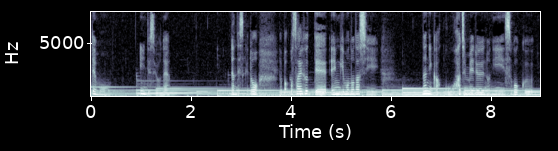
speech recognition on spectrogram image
てもいいんですよね。なんですけどやっぱお財布って縁起物だし何かこう始めるのにすごく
